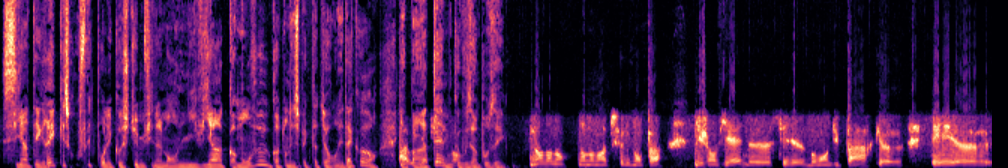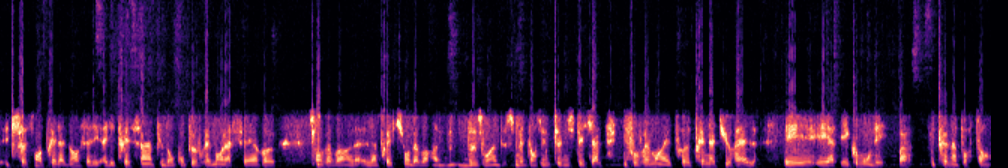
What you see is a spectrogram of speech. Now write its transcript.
s'y intégrer. Qu'est-ce que vous faites pour les costumes finalement? On y vient comme on veut quand on est spectateur, on est d'accord Il n'y a ah pas un thème que vous imposez non, non, non, non, non, non, absolument pas. Les gens viennent, euh, c'est le moment du parc, euh, et, euh, et, de toute façon, après la danse, elle est, elle est très simple, donc on peut vraiment la faire sans avoir l'impression d'avoir un besoin de se mettre dans une tenue spéciale. Il faut vraiment être très naturel et, et, et comme on est. Voilà. C'est très important.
